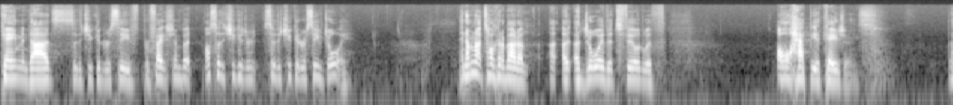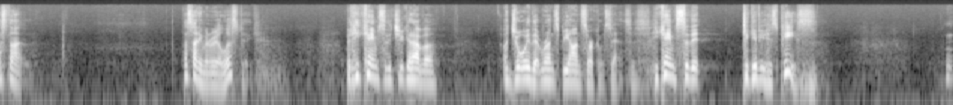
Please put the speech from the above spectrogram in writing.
came and died so that you could receive perfection, but also that you could, so that you could receive joy. And I'm not talking about a, a, a joy that's filled with all happy occasions. That's not, that's not even realistic. But he came so that you could have a, a joy that runs beyond circumstances. He came so that to give you his peace. N-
